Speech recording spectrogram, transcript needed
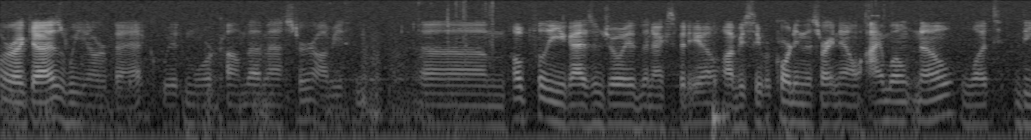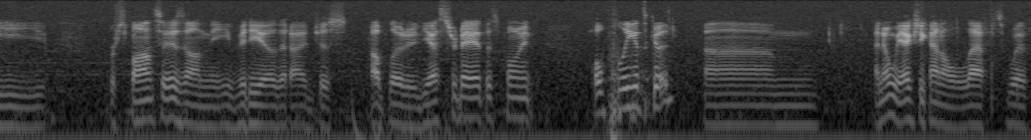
Alright guys, we are back with more Combat Master, obviously. Um, hopefully you guys enjoyed the next video. Obviously recording this right now, I won't know what the response is on the video that I just uploaded yesterday at this point. Hopefully it's good. Um, I know we actually kind of left with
